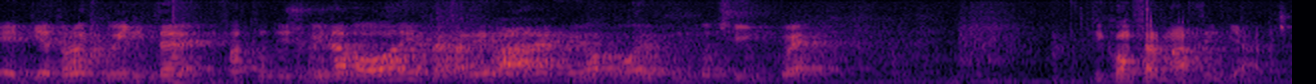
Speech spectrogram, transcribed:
e dietro le quinte fa tutti i suoi lavori per arrivare prima o poi al punto 5 di confermarti il viaggio.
